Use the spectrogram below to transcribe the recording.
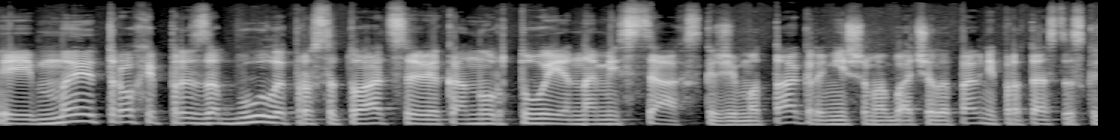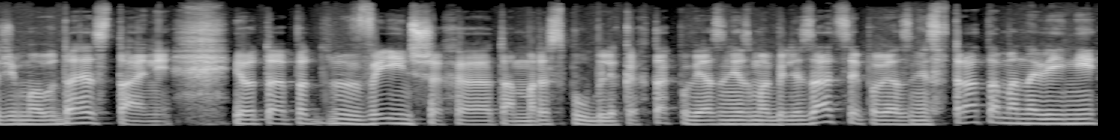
І ми трохи призабули про ситуацію, яка нуртує на місцях, скажімо так. Раніше ми бачили певні протести, скажімо, в Дагестані, і от е, в інших е, там республіках, так пов'язані з мобілізацією, пов'язані з втратами на війні.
